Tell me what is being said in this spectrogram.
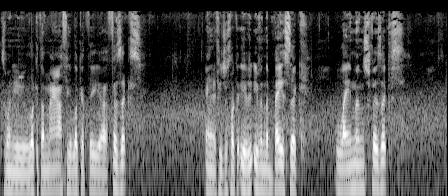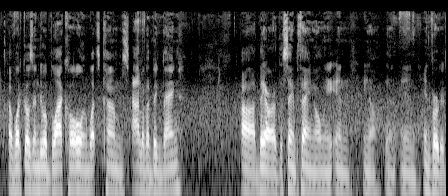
Because when you look at the math, you look at the uh, physics, and if you just look at even the basic layman's physics of what goes into a black hole and what comes out of a Big Bang, uh, they are the same thing, only in you know in, in inverted.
